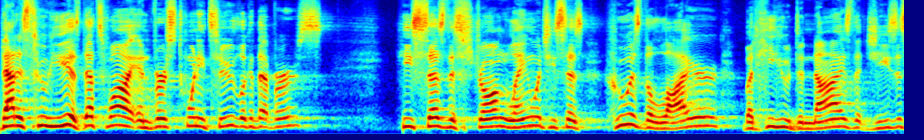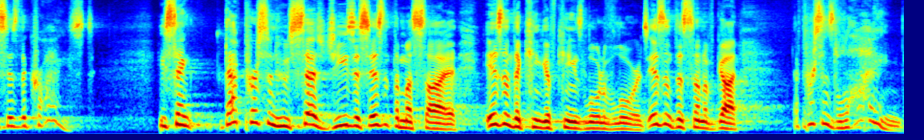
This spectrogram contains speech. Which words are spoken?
That is who he is. That's why in verse 22, look at that verse. He says this strong language. He says, Who is the liar but he who denies that Jesus is the Christ? He's saying that person who says Jesus isn't the Messiah, isn't the King of Kings, Lord of Lords, isn't the Son of God, that person's lying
